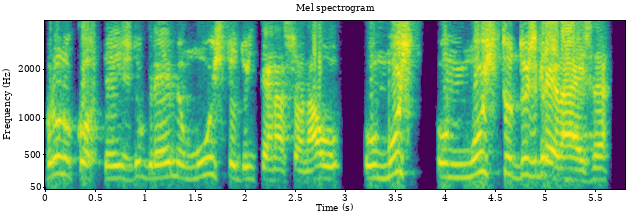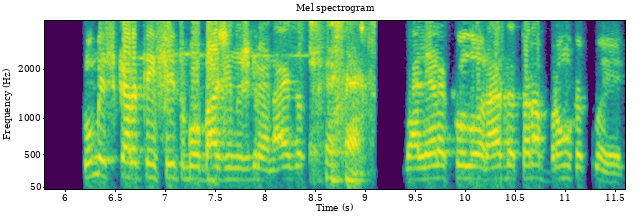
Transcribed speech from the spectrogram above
Bruno Cortez do Grêmio, Musto do Internacional. O Musto o musto dos grenais, né? Como esse cara tem feito bobagem nos grenais, a galera colorada tá na bronca com ele.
